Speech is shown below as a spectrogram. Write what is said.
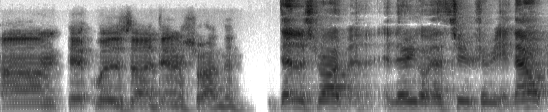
Um, it was uh, Dennis Rodman. Dennis Rodman, and there you go. That's your trivia. Now,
